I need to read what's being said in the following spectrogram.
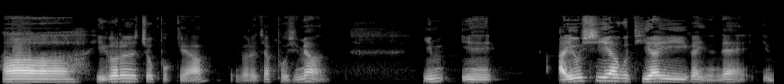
아, 이거를 쭉 볼게요. 이거를 쫙 보시면, 임, 이, IOC하고 DI가 있는데, 이,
